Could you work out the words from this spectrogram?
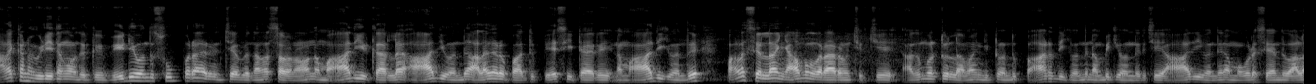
அதற்கான வீடியோ தாங்க வந்திருக்கு. வீடியோ வந்து சூப்பராக இருந்துச்சு அப்படி தாங்க சொல்லணும். நம்ம ஆதி இருக்கார்ல ஆதி வந்து அழகரை பார்த்து பேசிட்டாரு. நம்ம ஆதிக்கு வந்து பழசெல்லாம் ஞாபகம் வர ஆரம்பிச்சிருச்சு. அது மட்டும் இல்லாமல் இங்கிட்ட வந்து பாரதிக்கு வந்து நம்பிக்கை வந்துருச்சு. ஆதி வந்து நம்ம கூட சேர்ந்து வாழ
